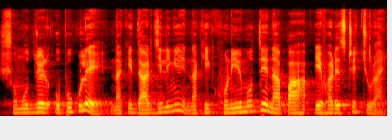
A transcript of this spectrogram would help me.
সমুদ্রের উপকূলে নাকি দার্জিলিংয়ে নাকি খনির মধ্যে না পা এভারেস্টের চূড়ায়?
